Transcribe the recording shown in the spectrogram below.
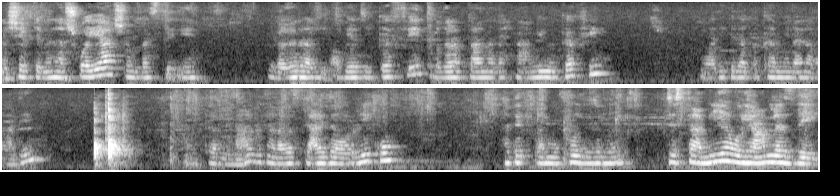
أنا شلت منها شوية عشان بس إيه الغيره الابيض يكفي الغيره بتاعنا اللي إحنا عاملينه يكفي. وبعد كده بكمل أنا بعدين. هنكمل معاك. أنا بس عايزة اوريكم هتبقى المفروض تستعمليها وهي عاملة إزاي.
